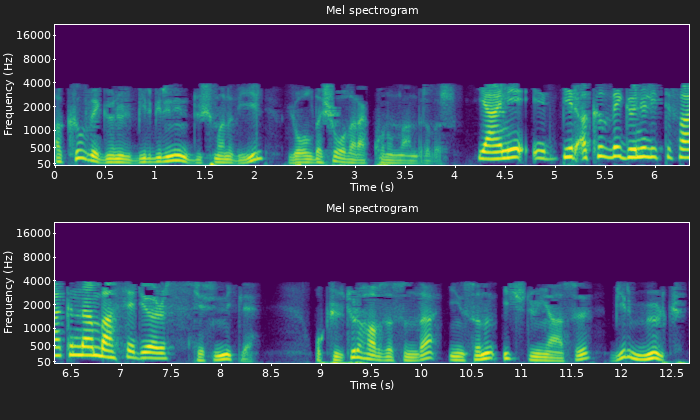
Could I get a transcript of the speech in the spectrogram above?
akıl ve gönül birbirinin düşmanı değil, yoldaşı olarak konumlandırılır. Yani e, bir akıl ve gönül ittifakından bahsediyoruz. Kesinlikle. O kültür havzasında insanın iç dünyası bir mülk,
